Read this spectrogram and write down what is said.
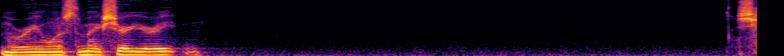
Maria wants to make sure you're eating. She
